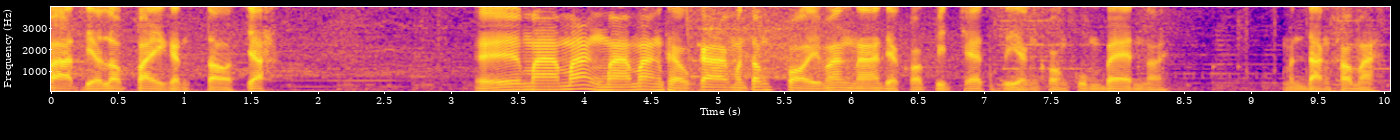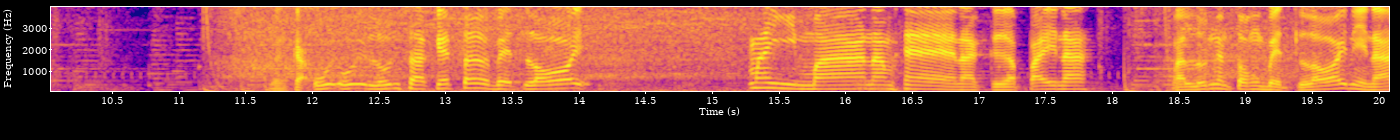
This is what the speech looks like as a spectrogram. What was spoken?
บาท เดี๋ยวเราไปกันต่อจ้ะเออมามั่งมามั่งแถวกลางมันต้องปล่อยมั่งนะ เดี๋ยวขอปิดแชทเสียงของกลุ่มแบนหน่อย มันดังเข้ามา เหมือนกับอุ้ยอุ้ยลุ้นสเก็ตเตอร์เบ็ดร้อยไม่มานะแม่นะเกือบไปนะ มาลุ้นกันตรงเบ็ดร้อยนี่นะ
